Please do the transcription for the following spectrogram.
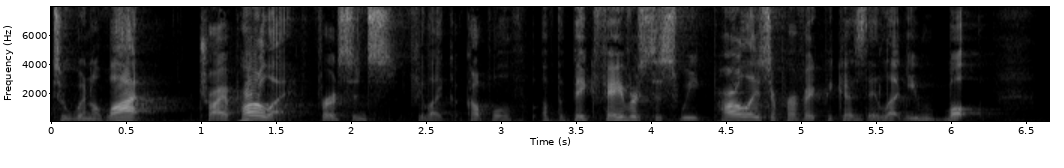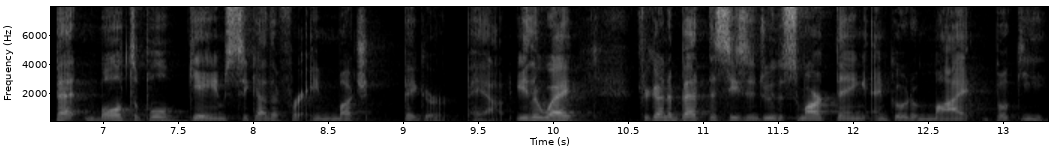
to win a lot, try a parlay. For instance, if you like a couple of, of the big favorites this week, parlays are perfect because they let you bet multiple games together for a much bigger payout. Either way, if you're going to bet this season, do the smart thing and go to mybookie.ag.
